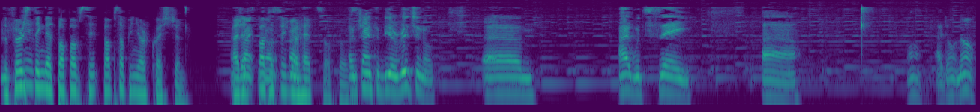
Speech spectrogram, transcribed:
the first mm-hmm. thing that pop up pops up in your question. Uh, that pops no, up in your head, of course. I'm trying to be original. Um, I would say, uh, oh, I don't know.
